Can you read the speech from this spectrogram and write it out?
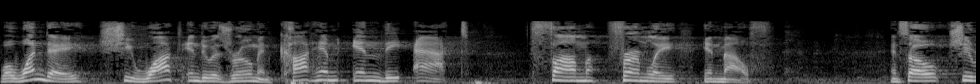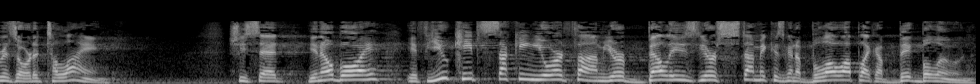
Well, one day she walked into his room and caught him in the act, thumb firmly in mouth. And so she resorted to lying. She said, You know, boy, if you keep sucking your thumb, your belly's, your stomach is going to blow up like a big balloon.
